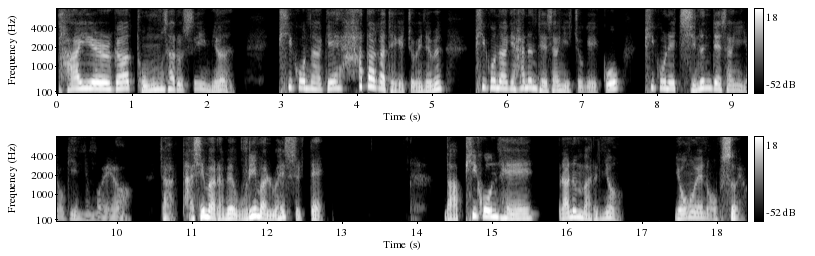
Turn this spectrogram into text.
tire가 동사로 쓰이면 피곤하게 하다가 되겠죠. 왜냐하면 피곤하게 하는 대상이 이쪽에 있고 피곤해지는 대상이 여기 있는 거예요. 자, 다시 말하면 우리말로 했을 때 나 피곤해 라는 말은요. 영어에는 없어요.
